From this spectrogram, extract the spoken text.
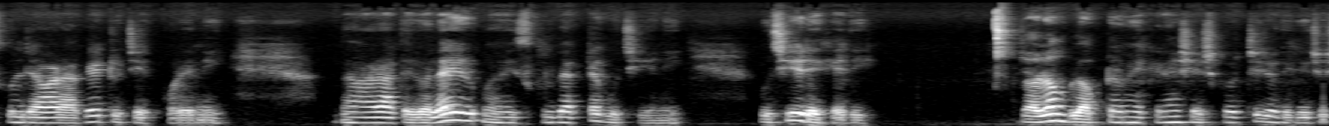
স্কুল যাওয়ার আগে একটু চেক করে নিই। রাতের বেলায় স্কুল ব্যাগটা গুছিয়ে নিই, গুছিয়ে রেখে দিই। চলো ব্লগটা আমি এখানে শেষ করছি। যদি কিছু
